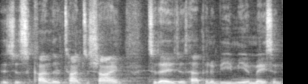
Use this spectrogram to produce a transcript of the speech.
it's just kind of their time to shine. Today it just happened to be me and Mason.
